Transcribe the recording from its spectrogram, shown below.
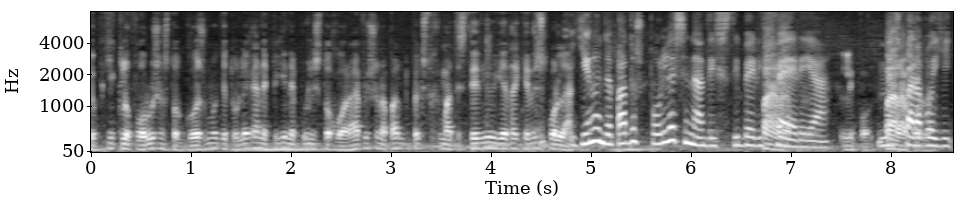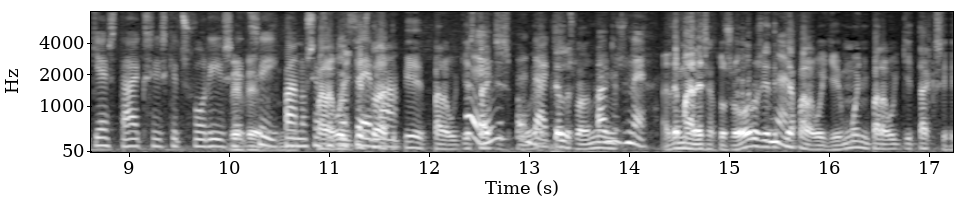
οι οποίοι κυκλοφορούσαν στον κόσμο και του λέγανε πήγαινε πούλη στο χωράφι σου να πάνε να παίξει το χρηματιστήριο για να κερδίσεις πολλά. Γίνονται πάντως πολλές συναντήσεις στην περιφέρεια λοιπόν, με τις παραγωγικές τάξεις και τους φορείς πάνω σε αυτό το θέμα. Παραγωγικές ε, τάξεις. Τέλος πάντων. Ναι. Δεν μου αρέσει αυτός ο όρος γιατί ναι. ποια παραγωγή. Η μόνη παραγωγική τάξη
